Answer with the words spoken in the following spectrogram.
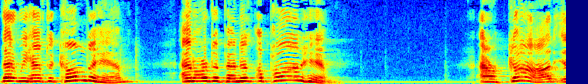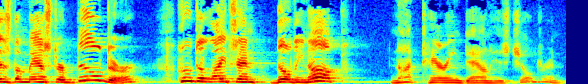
that we have to come to Him and are dependent upon Him. Our God is the master builder who delights in building up, not tearing down His children.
